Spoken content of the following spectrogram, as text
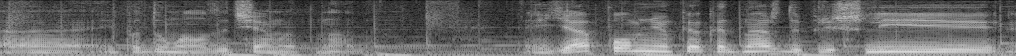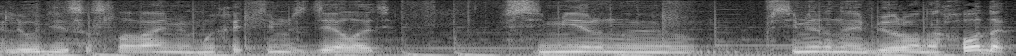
а, и подумал, зачем это надо. Я помню, как однажды пришли люди со словами «Мы хотим сделать всемирную, всемирное бюро находок,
